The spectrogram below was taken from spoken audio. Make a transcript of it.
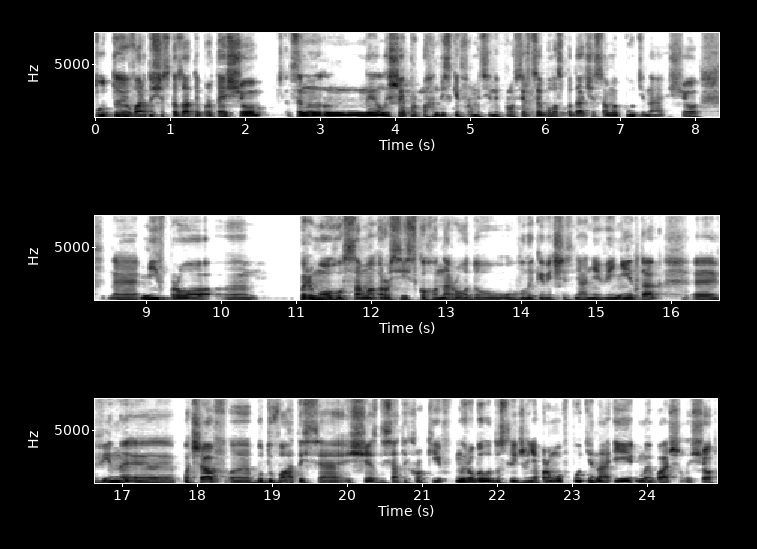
Тут е, варто ще сказати про те, що це не лише пропагандистський інформаційний простір, це було з подачі саме Путіна, що е, міф про е, перемогу саме російського народу у великій вітчизняній війні, так е, він е, почав е, будуватися ще з десятих років. Ми робили дослідження промов Путіна, і ми бачили, що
